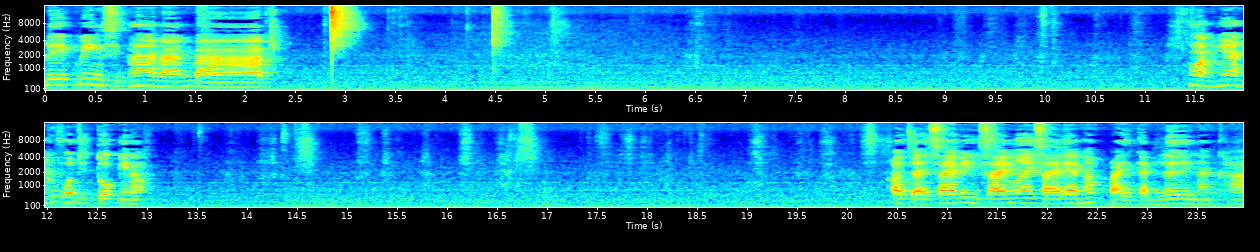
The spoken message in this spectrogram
เลขวิ่ง 15 ล้านบาท ห่อนแห้งคือฝนติดตกนี่แหละเอาใจซ้ายวิ่งซ้ายเมื่อยซ้ายแรงเข้าไปกันเลยนะคะ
